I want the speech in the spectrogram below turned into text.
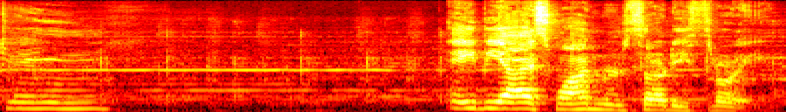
dun. ABI is 133.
